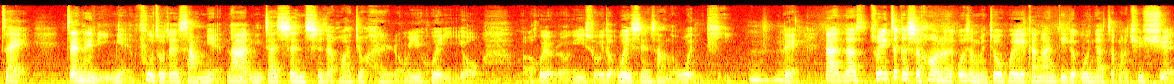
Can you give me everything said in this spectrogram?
在在那里面附着在上面。那你在生吃的话，就很容易会有呃。会有容易所谓的卫生上的问题，嗯，对，那那所以这个时候呢，为什么就会刚刚第一个问要怎么去选？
